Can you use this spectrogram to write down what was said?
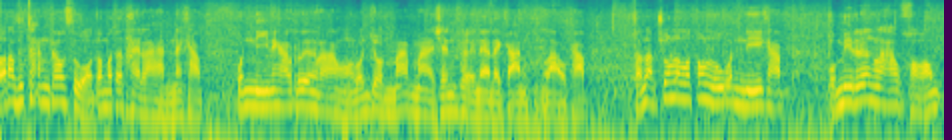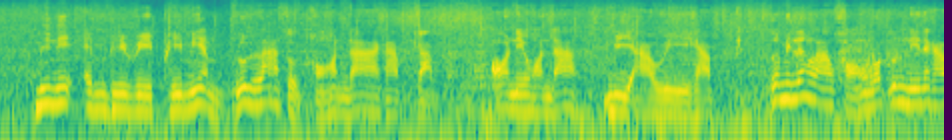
ต้อนรับทุกท่านเข้าสู่ออโตมอเตอร์ไทยแลนด์นะครับ วันนี้นะครับเรื่องราวของรถยนต์มากมายเช่นเคยในรายการของเราครับสำหรับช่วงเรื่องรถต้องรู้วันนี้ครับ ผมมีเรื่องราวของมินิ MPV Premium รุ่นล่าสุดของ Honda ครับ กับ All New Honda BRV ครับเรามีเรื่องราวของรถรุ่นนี้นะครับ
